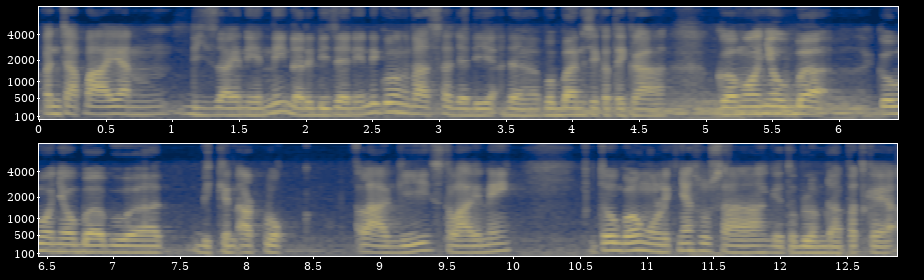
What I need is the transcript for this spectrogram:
pencapaian desain ini dari desain ini gue ngerasa jadi ada beban sih ketika gue mau nyoba gue mau nyoba buat bikin artwork lagi setelah ini itu gue nguliknya susah gitu belum dapat kayak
